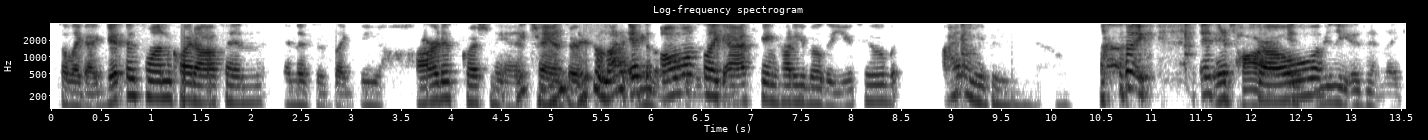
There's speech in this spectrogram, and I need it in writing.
So, like, I get this one quite often, and this is like the hardest question to an- It's to really- answer. There's a lot of It's almost like asking how do you build a YouTube. I don't even know. like, it's, it's hard. so it really isn't like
